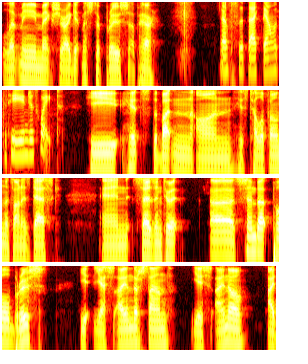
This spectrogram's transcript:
let me make sure I get Mr. Bruce up here. I'll sit back down with the tea and just wait. He hits the button on his telephone that's on his desk and says into it, uh, send up Paul Bruce. Y- yes, I understand. Yes, I know. I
